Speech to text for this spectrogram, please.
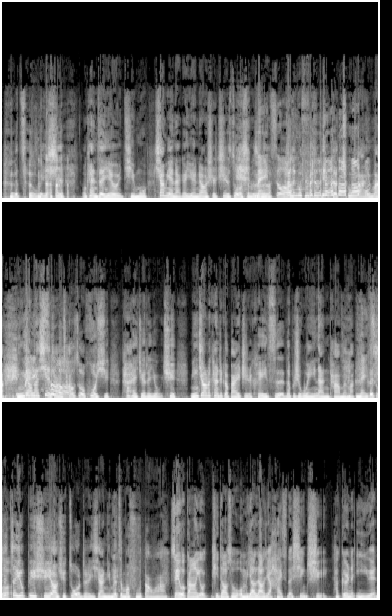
何者为是。我看这也有题目，下面哪个原料是制作什么什么？没错，他能够分辨得出来吗？您叫他现场操作，或许他还觉得有趣。您教他看这个白纸黑字，那不是为难他们吗？没错，可是这又必须要去做着一下，你们怎么辅导啊？所以我刚刚有提到说，我们要了解孩子的兴趣，他个人的意愿，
